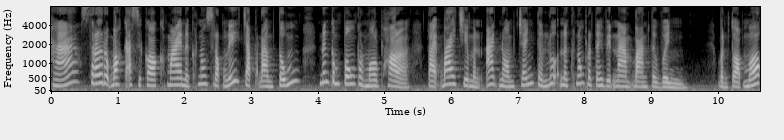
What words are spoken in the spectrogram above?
ថាស្រូវរបស់កសិករខ្មែរនៅក្នុងស្រុកនេះចាប់ផ្ដើមទុំនិងកំពុងប្រមូលផល តែបែរជាមិនអាចនាំចេញទៅលក់នៅក្នុងប្រទេសវៀតណាមបានទៅវិញ បន្ទាប់មក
